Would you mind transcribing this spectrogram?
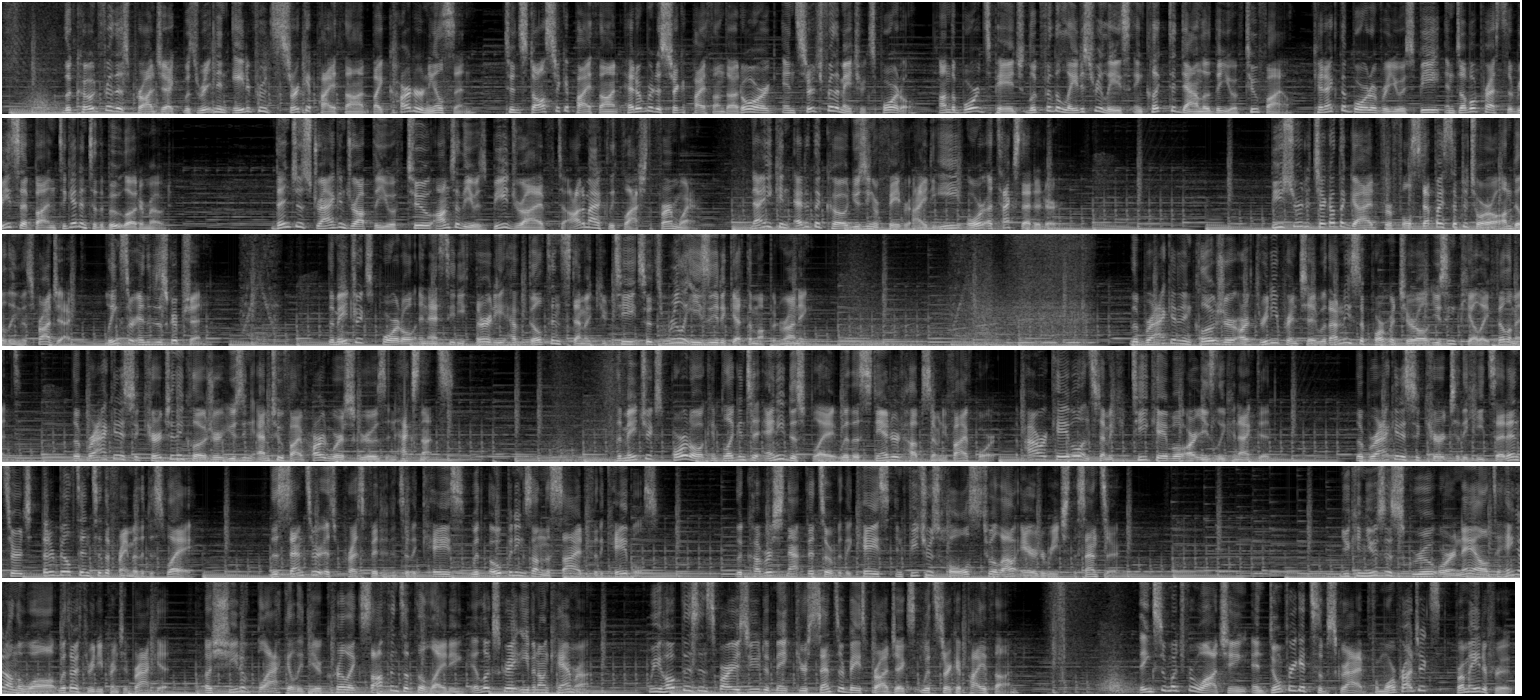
The code for this project was written in Adafruit's CircuitPython by Carter Nelson. To install CircuitPython, head over to circuitpython.org and search for the Matrix portal. On the boards page, look for the latest release and click to download the UF2 file. Connect the board over USB and double press the reset button to get into the bootloader mode. Then just drag and drop the UF2 onto the USB drive to automatically flash the firmware. Now you can edit the code using your favorite IDE or a text editor. Be sure to check out the guide for a full step-by-step -step tutorial on building this project. Links are in the description. The Matrix Portal and SCD30 have built-in Stemma QT, so it's really easy to get them up and running. The bracket and enclosure are 3D printed without any support material using PLA filament. The bracket is secured to the enclosure using M25 hardware screws and hex nuts. The Matrix portal can plug into any display with a standard Hub 75 port. The power cable and Stemma QT cable are easily connected. The bracket is secured to the heatset inserts that are built into the frame of the display. The sensor is press fitted into the case with openings on the side for the cables. The cover snap fits over the case and features holes to allow air to reach the sensor. You can use a screw or a nail to hang it on the wall with our 3D printed bracket. A sheet of black LED acrylic softens up the lighting, it looks great even on camera. We hope this inspires you to make your sensor-based projects with CircuitPython. Thanks so much for watching, and don't forget to subscribe for more projects from Adafruit.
